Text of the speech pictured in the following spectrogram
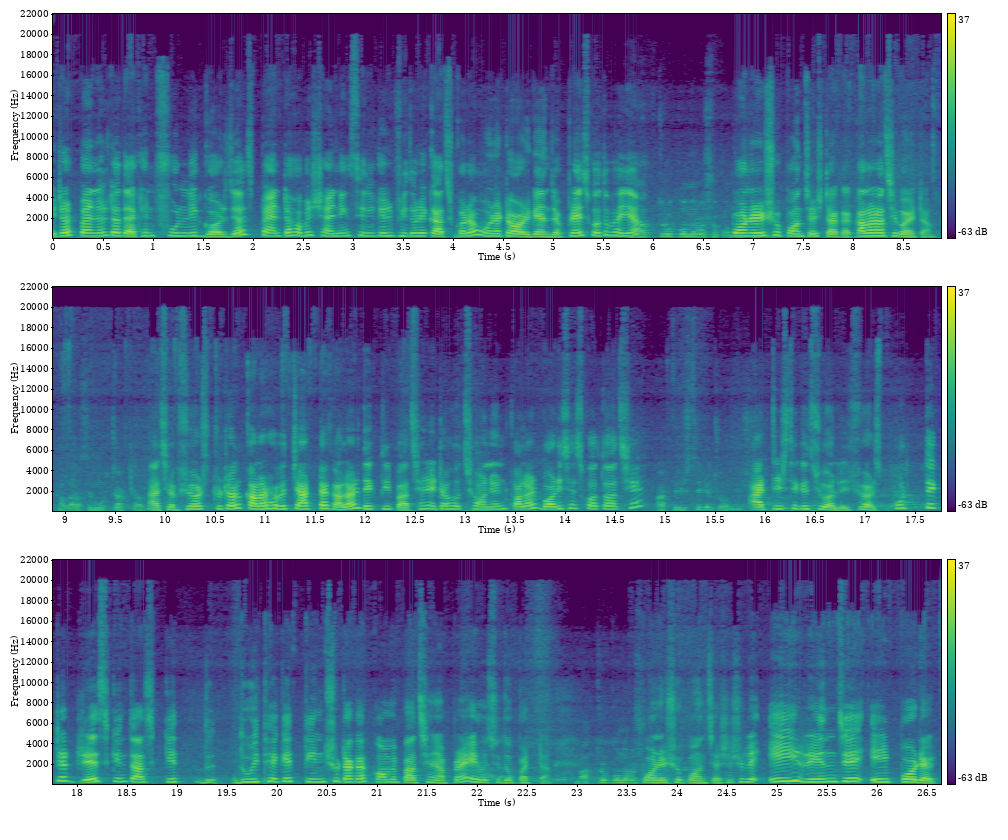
এটার প্যানেলটা দেখেন ফুললি গর্জাস প্যান্টটা হবে শাইনিং সিল্কের ভিতরে কাজ করা ওনাটা অর্গ্যানজা প্রাইস কত ভাইয়া? পনেরোশো পঞ্চাশ। টাকা। কালার আছে কয়টা? আচ্ছা ভিউয়ার্স টোটাল কালার হবে চারটা কালার দেখতেই পাচ্ছেন। এটা হচ্ছে অনিয়ন কালার বডি সাইজ কত আছে? আটত্রিশ থেকে চুয়াল্লিশ। ভিউয়ার্স প্রত্যেকটা ড্রেস কিন্তু আজকে দুই থেকে তিনশো টাকা কমে পাচ্ছেন আপনারা। এই হচ্ছে দোপাট্টা। পনেরোশো পনেরোশো পঞ্চাশ। আসলে এই রেঞ্জে এই প্রোডাক্ট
